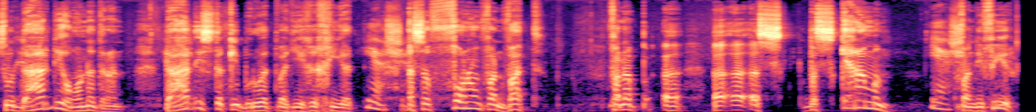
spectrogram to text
So daardie 100 rand, daardie stukkie brood wat jy gegee het, Ja, sure. is 'n vorm van wat? Van 'n 'n 'n 'n beskerming Ja, sure. van die vuur.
